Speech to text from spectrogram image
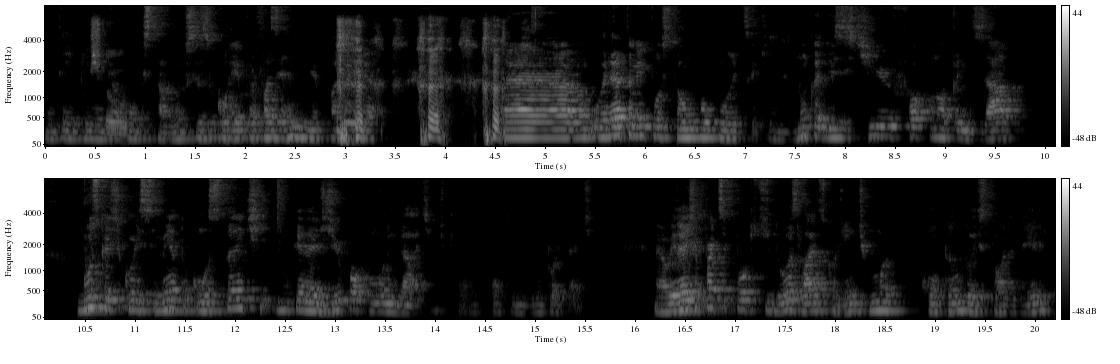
tem um tempinho para conquistar. Não preciso correr para fazer a minha. é, o Irã também postou um pouco antes aqui. Né? Nunca desistir, foco no aprendizado, busca de conhecimento constante e interagir com a comunidade. Acho que é um ponto bem importante. É, o Irã já participou aqui de duas lives com a gente, uma contando a história dele.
